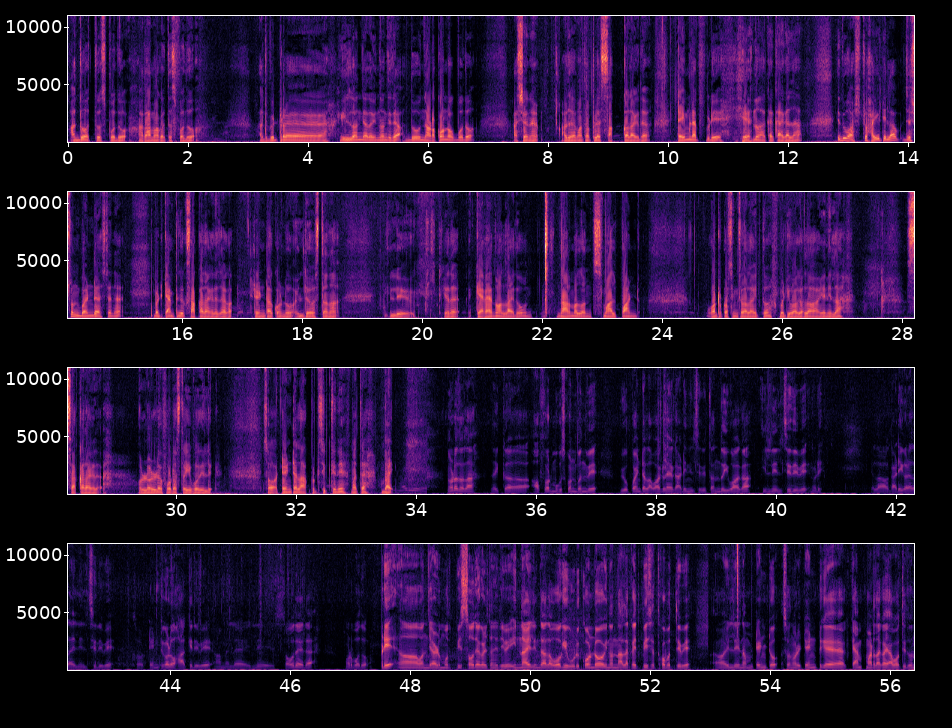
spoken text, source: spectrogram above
ಅದು ಹತ್ತಿಸ್ಬೋದು, ಆರಾಮಾಗಿ ಹತ್ತಿಸ್ಬೋದು. ಅದು ಬಿಟ್ಟರೆ ಇಲ್ಲೊಂದು ಯಾವುದೋ ಇನ್ನೊಂದಿದೆ ಅದು ನಡ್ಕೊಂಡು ಹೋಗ್ಬೋದು. ಅಷ್ಟೇ ಅದು ಮಾತ್ರ ಪ್ಲೇಸ್ ಸಕ್ಕದಾಗಿದೆ. ಟೈಮ್ ಲ್ಯಾಪ್ಸ್ ಬಿಡಿ, ಏನೂ ಹಾಕೋಕ್ಕಾಗಲ್ಲ. ಇದು ಅಷ್ಟು ಹೈಟ್ ಇಲ್ಲ ಜಸ್ಟ್ ಒಂದು ಬಂಡೆ ಅಷ್ಟೇ ಬಟ್ ಕ್ಯಾಂಪಿಂಗಿಗೆ ಸಕ್ಕದಾಗಿದೆ ಜಾಗ. ಟೆಂಟ್ ಹಾಕ್ಕೊಂಡು ಇಲ್ಲಿ ದೇವಸ್ಥಾನ. ಇಲ್ಲಿ ಕೆರೆ ಕೆರೆನೂ ಅಲ್ಲ ಇದು, ಒಂದು ನಾರ್ಮಲ್ ಒಂದು ಸ್ಮಾಲ್ ಪಾಂಡ್ ವಾಟರ್ ಕ್ರಾಸಿಂಗ್ ಥರ ಎಲ್ಲ ಇತ್ತು ಬಟ್ ಇವಾಗೆಲ್ಲ ಏನಿಲ್ಲ. ಸಕ್ಕತ್ತಾಗಿದೆ ಒಳ್ಳೊಳ್ಳೆ ಫೋಟೋಸ್ ತೆಗಿಬೋದು ಇಲ್ಲಿ. ಸೊ ಟೆಂಟೆಲ್ಲ ಹಾಕ್ಬಿಟ್ಟು ಸಿಗ್ತೀನಿ, ಮತ್ತೆ ಬಾಯ್ ನೋಡೋದಲ್ಲ ಲೈಕ್ ಆಫ್ ರೋಡ್ ಮುಗಿಸ್ಕೊಂಡು ಬಂದ್ವಿ. ವ್ಯೂ ಪಾಯಿಂಟಲ್ಲಿ ಅವಾಗಲೇ ಗಾಡಿ ನಿಲ್ಸಿದ್ವಿ. ತಂದು ಇವಾಗ ಇಲ್ಲಿ ನಿಲ್ಸಿದ್ದೀವಿ ನೋಡಿ, ಎಲ್ಲ ಗಾಡಿಗಳೆಲ್ಲ ಇಲ್ಲಿ ನಿಲ್ಸಿದ್ದೀವಿ ಸೊ ಟೆಂಟ್ಗಳು ಹಾಕಿದ್ದೀವಿ ಆಮೇಲೆ ಇಲ್ಲಿ ಸೌದೆ ಇದೆ. ನೋಡ್ಬೋದು. ನೋಡಿ ಒಂದು ಎರಡು ಮೂರು ಪೀಸ್ ಸೌದೆಗಳು ತಂದಿದ್ದೀವಿ. ಇನ್ನೂ ಇಲ್ಲಿಂದ ಎಲ್ಲ ಹೋಗಿ ಹುಡ್ಕೊಂಡು ಇನ್ನೊಂದು ನಾಲ್ಕೈದು ಪೀಸ್ ಎತ್ಕೊಬರ್ತೀವಿ ಬರ್ತೀವಿ ಇಲ್ಲಿ ನಮ್ಮ ಟೆಂಟು. ಸೊ ನೋಡಿ, ಟೆಂಟ್ಗೆ ಕ್ಯಾಂಪ್ ಮಾಡಿದಾಗ ಯಾವತ್ತಿದೂ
